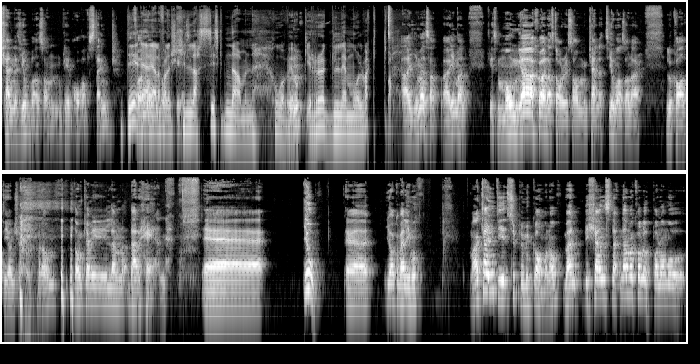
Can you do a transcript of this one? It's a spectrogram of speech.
Kenneth Johansson blev avstängd. Det är i alla fall ett klassiskt namn. HV Mm. och Rögle-målvakt va? Jajamensan, jajamän. Det finns många sköna stories om Kenneth Johansson där. Lokalt i Jönköping. Men de, de kan vi lämna därhän. Eh, jo, eh, Jakob Helgemo. Man kan ju inte supermycket om honom. Men det känns när, när man kollar upp honom och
